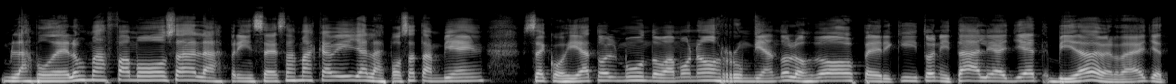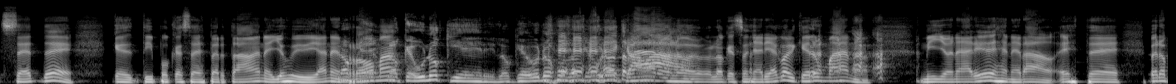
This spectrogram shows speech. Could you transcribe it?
las modelos más famosas, las princesas más cabillas, la esposa también se cogía a todo el mundo, vámonos, rumbeando los dos, periquito en Italia, jet, vida de verdad de jet set de que tipo que se despertaban, ellos vivían en lo que- Roma. lo que uno quiere, lo que uno, lo que uno trabaja. claro, lo, lo que soñaría cualquier humano. Millonario y degenerado. Este, pero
